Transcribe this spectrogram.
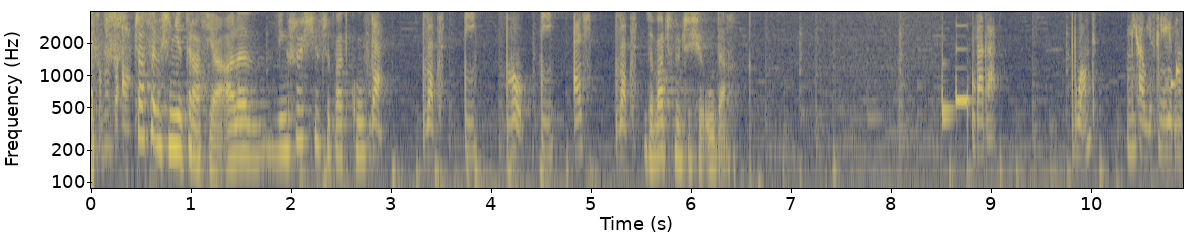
usunięto E, Czasem się nie trafia, ale w większości przypadków D, Z, I, W, I, S, Z. zobaczmy, czy się uda. Uwaga. Błąd. Michał jest niejedno...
